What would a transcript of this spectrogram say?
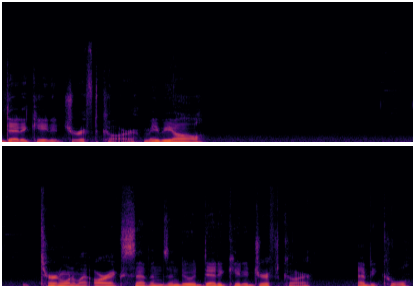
dedicated drift car. Maybe I'll turn one of my RX-7s into a dedicated drift car. That'd be cool.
